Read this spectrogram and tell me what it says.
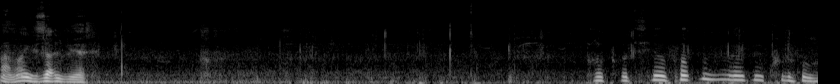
Ama güzel bir yer. Papatya falan bir kurul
